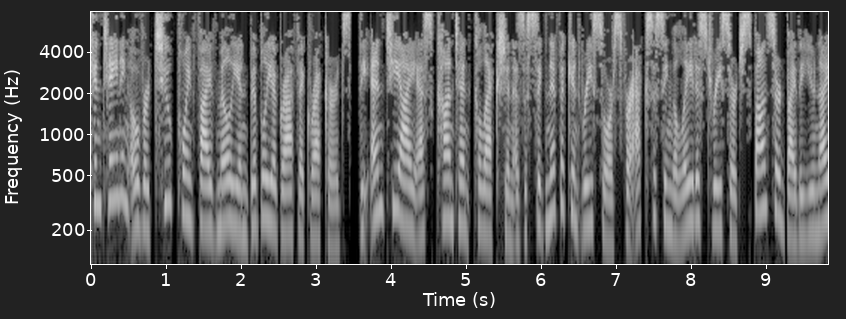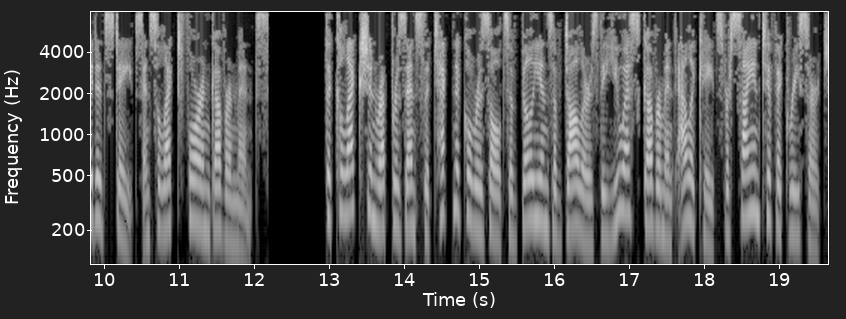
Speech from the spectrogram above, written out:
Containing over 2.5 million bibliographic records, the NTIS Content Collection is a significant resource for accessing the latest research sponsored by the United States and select foreign governments. The collection represents the technical results of billions of dollars the U.S. government allocates for scientific research.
